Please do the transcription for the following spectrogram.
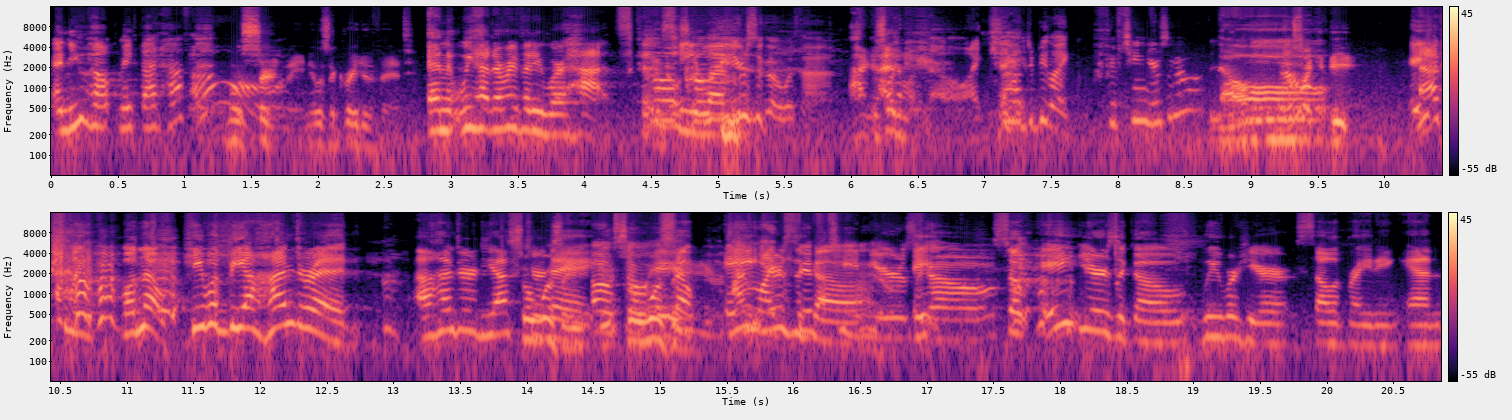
and you helped make that happen. Oh, Most certainly, and it was a great event. And we had everybody wear hats because oh, How, he how many years ago was that? I, I like- don't know. I It had can't. to be like 15 years ago. No, It was like eight. Eight? actually, well, no, he would be a hundred, a hundred yesterday. So it was yesterday. Oh, so so it was eight. Oh, eight So years. eight I'm like years 15 ago. years Eight- ago. So eight years ago, we were here celebrating, and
